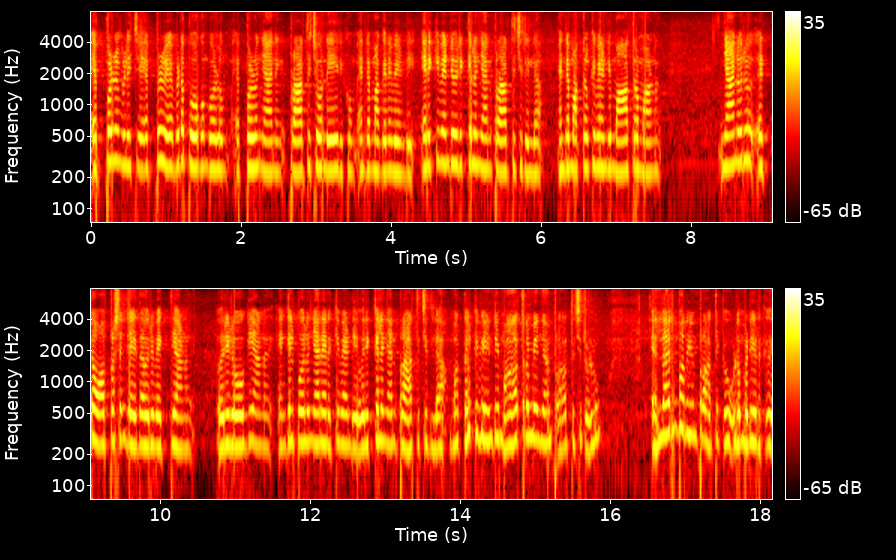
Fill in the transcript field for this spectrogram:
എപ്പോഴും വിളിച്ച് എപ്പോഴും എവിടെ പോകുമ്പോഴും എപ്പോഴും ഞാൻ പ്രാർത്ഥിച്ചുകൊണ്ടേയിരിക്കും എന്റെ മകന് വേണ്ടി. എനിക്ക് വേണ്ടി ഒരിക്കലും ഞാൻ പ്രാർത്ഥിച്ചിട്ടില്ല. എന്റെ മക്കൾക്ക് വേണ്ടി മാത്രമാണ്. ഞാനൊരു എട്ട് ഓപ്പറേഷൻ ചെയ്ത ഒരു വ്യക്തിയാണ്. ഒരു രോഗിയാണ്. എങ്കിൽ പോലും ഞാൻ എനിക്ക് വേണ്ടി ഒരിക്കലും ഞാൻ പ്രാർത്ഥിച്ചിട്ടില്ല. മക്കൾക്ക് വേണ്ടി മാത്രമേ ഞാൻ പ്രാർത്ഥിച്ചിട്ടുള്ളൂ. എല്ലാവരും പറയും പ്രാർത്ഥിക്കുക ഉടമ്പടി എടുക്കുക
